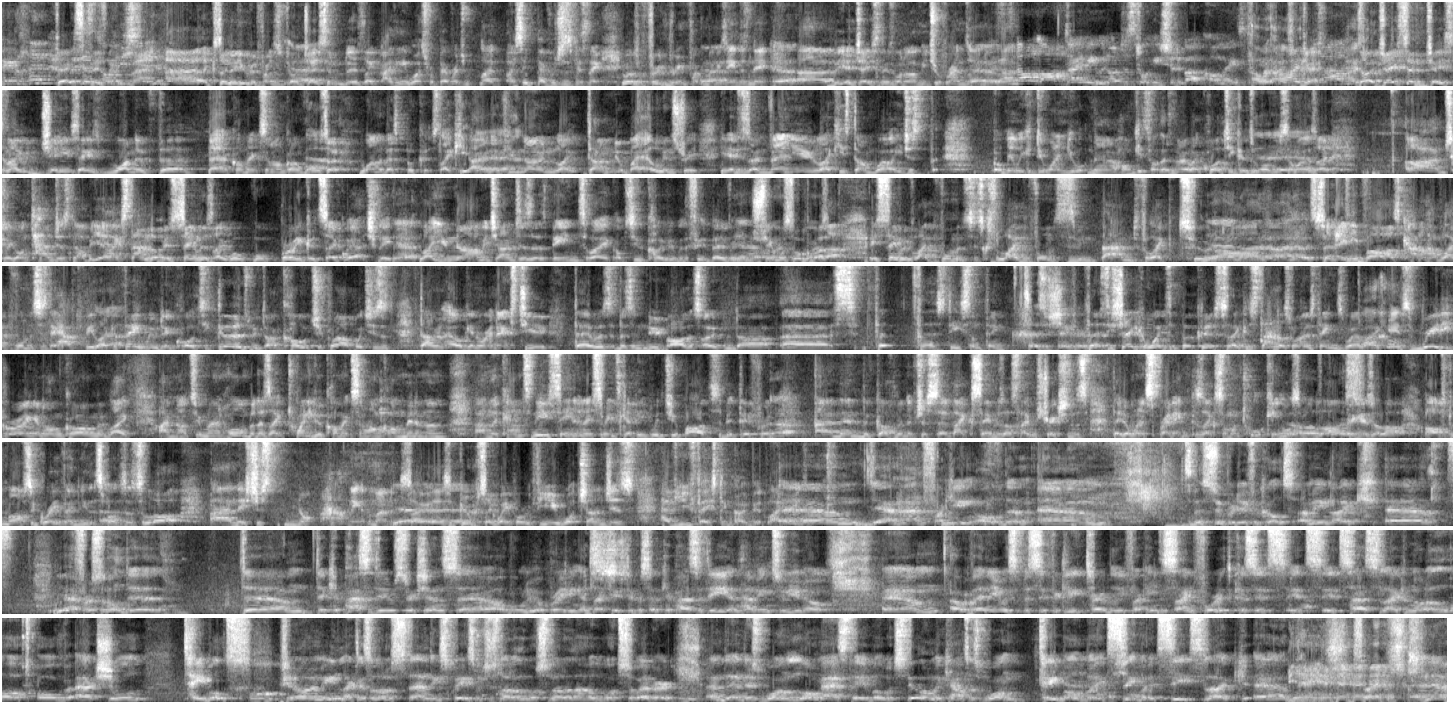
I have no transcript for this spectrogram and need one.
Jason is like Holy a shit. Because I know you're good friends with Yeah. Jason is like, I think he works for a beverage, like, I say beverage is his thing. He works for Food and Drink fucking Yeah. magazine, doesn't he? Yeah. Uh, but yeah, Jason is one of our mutual friends. I know Yeah. that. Not laughed at me. We're not just talking shit about comics. I would- I Hi, Jason. I No, Jason. Jason, I would genuinely say is one of the better comics in Hong Kong, but Yeah. also one of the best bookers. Like, he, I don't know if Yeah. you've known, like down your- by Elgin Street, he had his own venue. Like, he's done well. He just, I mean, we could do one in York. No, Honky's fault. There's no like quality goods. Will Yeah, probably yeah, someone yeah. who's like. Oh, I'm just gonna go on tangents now, but yeah, like stand up is same as like well, well probably a good segue actually. Yeah. Like you know how many challenges there's been to like obviously with COVID with the food and beverage Yeah, industry, and we'll talk about that. It's same with live performances because live performances have been banned for like two and a Yeah, I know, half. I know, I know. It's So any bars cannot have live performances. They have to be like Yeah. a thing. We were doing quality goods. We've done Culture Club, which is down in Elgin, right next to you. There was there's a new bar that's opened up. Uh, Th- Thirsty something. Thirsty Shaker. Thirsty Shaker wanted to book us. Like, cause stand up's one of those things where like cool. it's really growing in Hong Kong, and like I'm not too man horn, but there's like 20 good comics in Hong Kong minimum, and the Cantonese scene, and it's something to get people into your bar that's a bit different. Yeah. And then the government have just said like same as us, like restrictions. They don't want it spreading because like someone talking or No, someone laughing is a lot. Aftermath's a great venue that sponsors a lot, and it's just not happening at the moment. Yeah, so yeah, it's a good segue probably for you. What challenges have you faced in COVID? Like, Um, yeah, man, fucking all of them. Um, it's been super difficult. I mean, like, uh, yeah, first of all, the the, um, the capacity restrictions uh, of only operating at like 50% capacity and having to, you know, um, our venue is specifically terribly fucking designed for it because it's it's it has like not a lot of actual tables if you know what I mean? Like there's a lot of standing space which is not what's not allowed whatsoever. And then there's one long ass table which still only counts as one table Yeah, but it se- but it seats like um, Yeah. sorry. Uh,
